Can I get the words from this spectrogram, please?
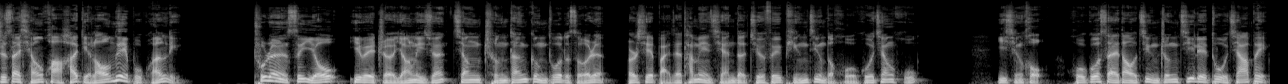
旨在强化海底捞内部管理。出任 CEO 意味着杨丽娟将承担更多的责任，而且摆在她面前的绝非平静的火锅江湖。疫情后，火锅赛道竞争激烈度加倍，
